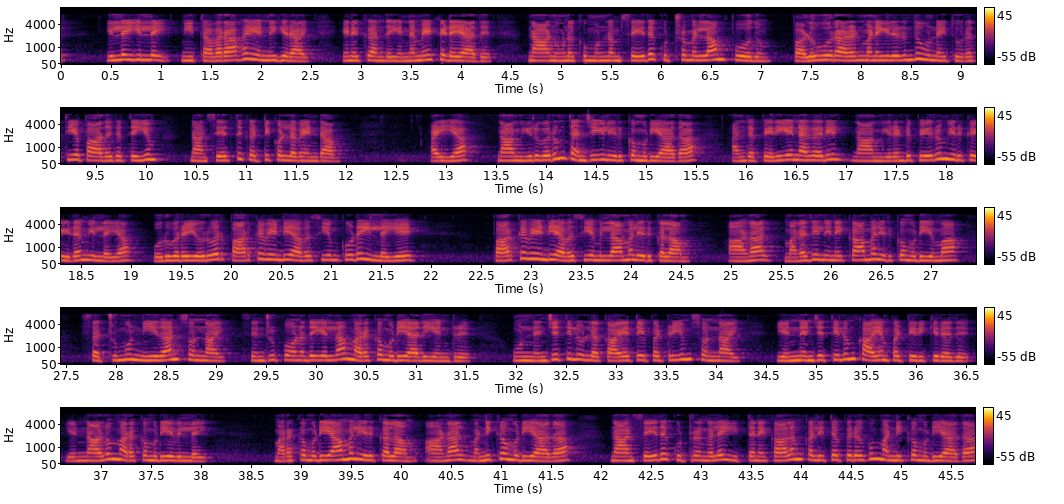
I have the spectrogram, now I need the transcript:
இல்லை இல்லை நீ தவறாக எண்ணுகிறாய். எனக்கு அந்த எண்ணமே கிடையாது. நான் உனக்கு முன்னம் செய்த குற்றமெல்லாம் போதும். பழுவூர் அரண்மனையிலிருந்து உன்னை துரத்திய பாதகத்தையும் நான் சேர்த்து கட்டிக்கொள்ள வேண்டாம். ஐயா நாம் இருவரும் தஞ்சையில் இருக்க முடியாதா? அந்த பெரிய நகரில் நாம் இரண்டு பேரும் இருக்க இடம் இல்லையா? ஒருவரையொருவர் பார்க்க வேண்டிய அவசியம் கூட இல்லையே. பார்க்க வேண்டிய அவசியம் இல்லாமல் இருக்கலாம். ஆனால் மனதில் நினைக்காமல் இருக்க முடியுமா? சற்று முன் நீதான் சொன்னாய் சென்று போனதையெல்லாம் மறக்க முடியாது என்று. உன் நெஞ்சத்தில் உள்ள காயத்தை பற்றியும் சொன்னாய். என் நெஞ்சத்திலும் காயம் பட்டிருக்கிறது என்னாலும் மறக்க முடியவில்லை. மறக்க முடியாமல் இருக்கலாம். ஆனால் மன்னிக்க முடியாதா? நான் செய்த குற்றங்களை இத்தனை காலம் கழித்த பிறகும் மன்னிக்க முடியாதா?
